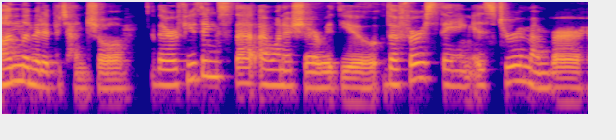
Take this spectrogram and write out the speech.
unlimited potential, there are a few things that I want to share with you. The first thing is to remember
